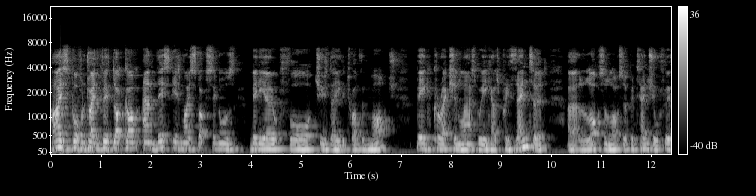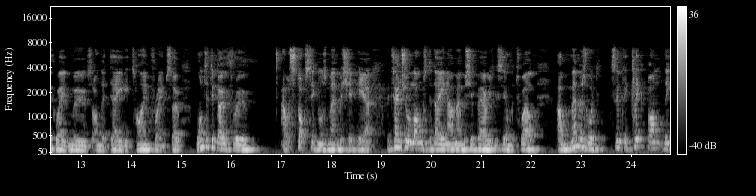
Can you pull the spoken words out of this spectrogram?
Hi, it's Paul from TradeTheFifth.com and this is my stock signals video for Tuesday the 12th of March. Big correction last week has presented uh, lots and lots of potential fifth wave moves on the daily time frame. So wanted to go through our stock signals membership here. Potential longs today in our membership area, you can see on the 12th. Our members would simply click on the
